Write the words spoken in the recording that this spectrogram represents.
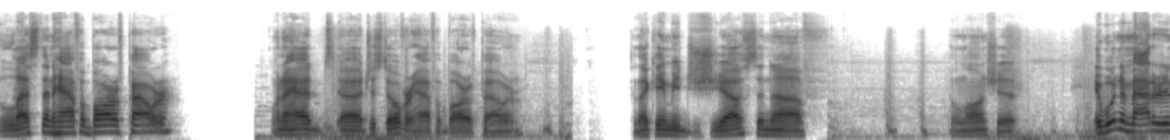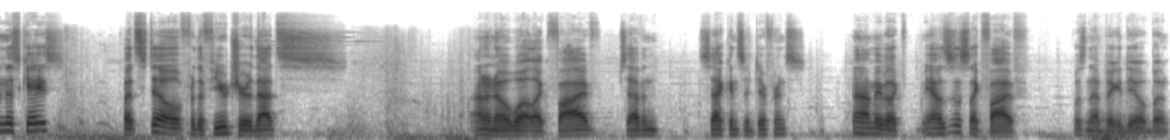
less than half a bar of power when I had uh, just over half a bar of power. So that gave me just enough to launch it. It wouldn't have mattered in this case, but still, for the future, that's... I don't know, what, like five, seven seconds of difference? Uh, maybe like, yeah, it was just like five. Wasn't that big a deal, but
